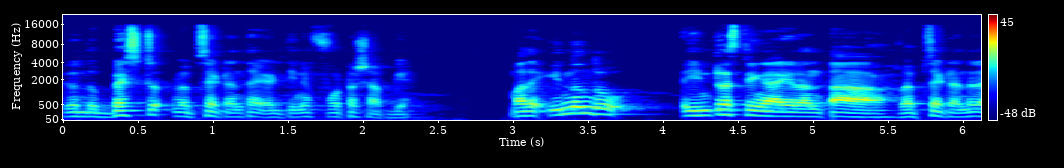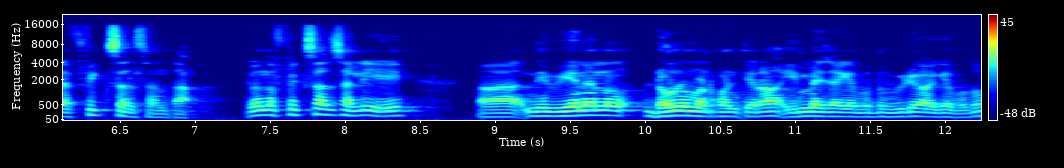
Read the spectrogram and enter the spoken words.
ಇದೊಂದು ಬೆಸ್ಟ್ ವೆಬ್ಸೈಟ್ ಅಂತ ಹೇಳ್ತೀನಿ ಫೋಟೋಶಾಪ್ಗೆ ಮತ್ತು ಇನ್ನೊಂದು ಇಂಟ್ರೆಸ್ಟಿಂಗ್ ಆಗಿರೋಂಥ ವೆಬ್ಸೈಟ್ ಅಂದರೆ ಫಿಕ್ಸಲ್ಸ್ ಅಂತ. ಈ ಒಂದು ಫಿಕ್ಸಲ್ಸಲ್ಲಿ ನೀವು ಏನೇನು ಡೌನ್ಲೋಡ್ ಮಾಡ್ಕೊತೀರೋ ಇಮೇಜ್ ಆಗಿರ್ಬೋದು ವಿಡಿಯೋ ಆಗಿರ್ಬೋದು,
